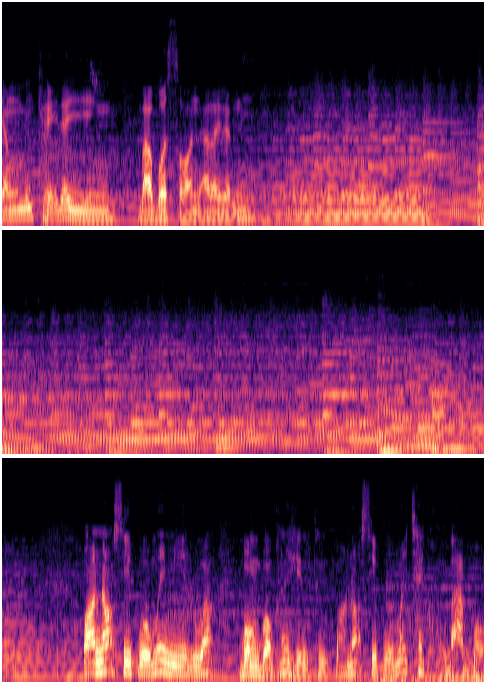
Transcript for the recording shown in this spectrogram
ยังไม่เคยได้ยินบาบสอนอะไรแบบนี้ ปอเนาะซีโปไม่มีรั้วบ่งบอกให้เห็นถึงปอเนาะซีโปไม่ใช่ของบาบอ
